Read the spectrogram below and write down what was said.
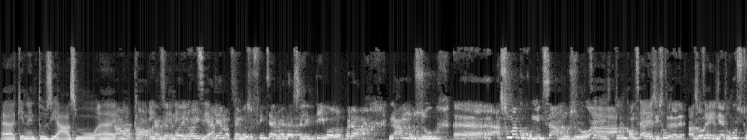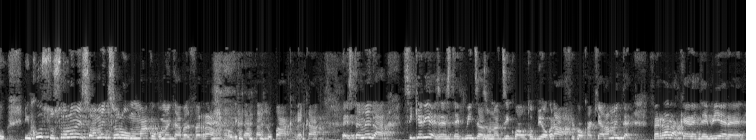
eh, che in entusiasmo eh, no, no, in Venezia. poi noi in italiano siamo su finta di selettivo, però namusu eh, assumanco cominciamo certo, a contare certo, storia dei Pasolini certo. Custu, in questo solo me solamente solo un maco commentava per Ferrari, Lupac, este meda si chiariese este finza su una zico autobiografico che chiaramente Ferrara che te viere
